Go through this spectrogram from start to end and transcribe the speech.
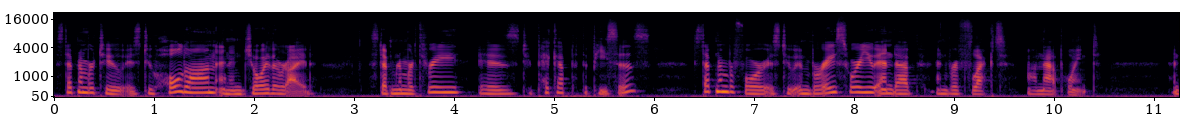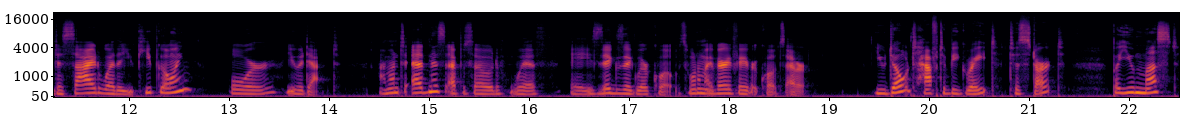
Step number two is to hold on and enjoy the ride. Step number three is to pick up the pieces. Step number four is to embrace where you end up and reflect on that point and decide whether you keep going or you adapt. I want to end this episode with a Zig Ziglar quote. It's one of my very favorite quotes ever. You don't have to be great to start, but you must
